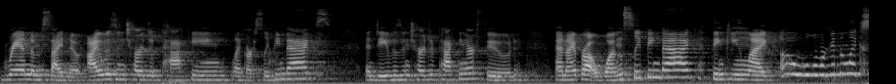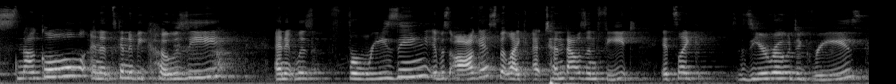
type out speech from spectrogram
random side note, I was in charge of packing like our sleeping bags, and Dave was in charge of packing our food. And I brought one sleeping bag, thinking like, oh well, we're gonna like snuggle and it's gonna be cozy. And it was freezing. It was August, but like at 10,000 feet, it's like zero degrees.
